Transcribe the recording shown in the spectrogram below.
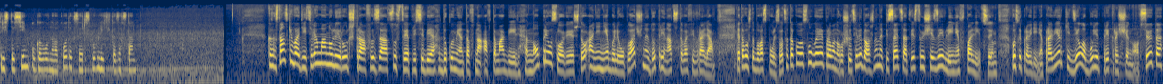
307 Уголовного кодекса Республики Казахстан. Казахстанским водителям аннулируют штрафы за отсутствие при себе документов на автомобиль, но при условии, что они не были уплачены до 13 февраля. Для того, чтобы воспользоваться такой услугой, правонарушители должны написать соответствующее заявление в полицию. После проведения проверки дело будет прекращено. Все это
